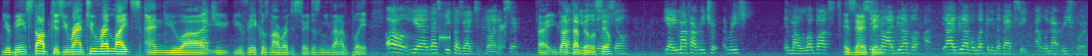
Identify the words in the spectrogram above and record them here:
You're being stopped because you ran two red lights and you uh Gotcha. you your vehicle's not registered. It doesn't even have a plate. Oh, yeah, that's because I just bought it, sir. All right, you got can that give you bill the of sale? Yeah, you mind if I reach reach in my glove box? Is there Just so you anything? know, I do have a I I do have a weapon in the back seat. I will not reach for it.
